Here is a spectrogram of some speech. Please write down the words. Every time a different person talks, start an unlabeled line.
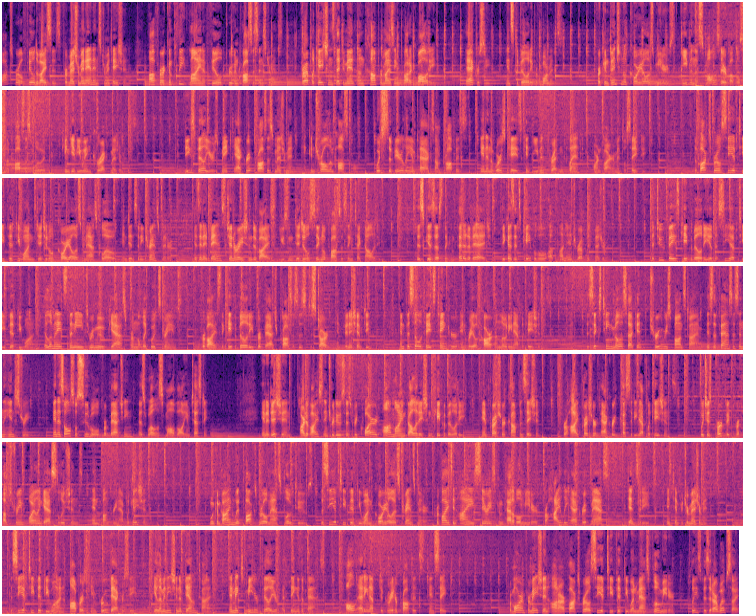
Foxboro Field Devices for measurement and instrumentation offer a complete line of field-proven process instruments for applications that demand uncompromising product quality, accuracy, and stability performance. For conventional Coriolis meters, even the smallest air bubbles in the process fluid can give you incorrect measurements. These failures make accurate process measurement and control impossible, which severely impacts on profits and in the worst case can even threaten plant or environmental safety. The Foxboro CFT51 digital Coriolis mass flow and density transmitter is an advanced generation device using digital signal processing technology. This gives us the competitive edge because it's capable of uninterrupted measurement. The two-phase capability of the CFT51 eliminates the need to remove gas from the liquid streams, provides the capability for batch processes to start and finish empty, and facilitates tanker and rail car unloading applications. The 16 millisecond true response time is the fastest in the industry and is also suitable for batching as well as small volume testing. In addition, our device introduces required online validation capability and pressure compensation for high pressure accurate custody applications, which is perfect for upstream oil and gas solutions and bunkering applications. When combined with Foxboro mass flow tubes, the CFT51 Coriolis transmitter provides an IA series compatible meter for highly accurate mass, density, and temperature measurement. The CFT51 offers improved accuracy, elimination of downtime, and makes meter failure a thing of the past, all adding up to greater profits and safety. For more information on our Foxboro CFT51 mass flow meter, please visit our website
